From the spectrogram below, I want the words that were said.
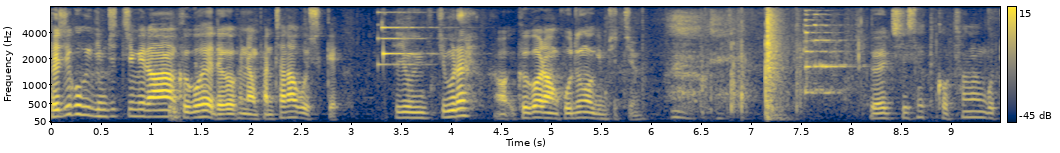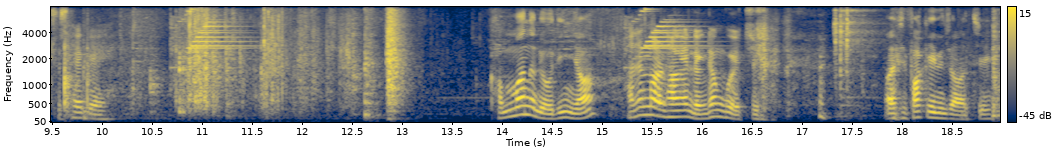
돼지고기 김치찜이랑 그거 해. 내가 그냥 반찬하고 있을게. 돼지고기찜을 해? 어 그거랑 고등어 김치찜. 멸치 3컵, 청양고추 3개. 간마늘이 어딨냐? 다진마늘 당연히 냉장고에 있지. 아니 밖에 있는 줄 알았지.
